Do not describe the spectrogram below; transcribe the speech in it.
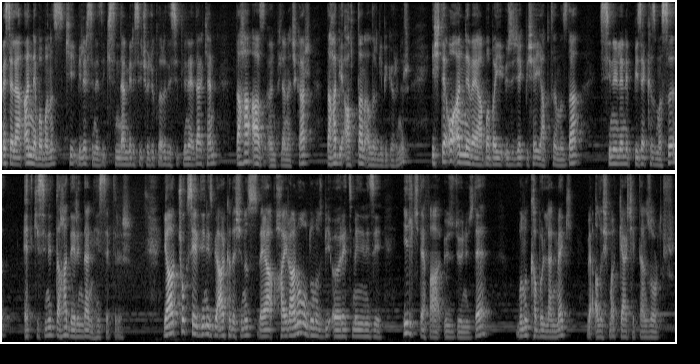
Mesela anne babanız ki bilirsiniz ikisinden birisi çocukları disipline ederken daha az ön plana çıkar, daha bir alttan alır gibi görünür. İşte o anne veya babayı üzecek bir şey yaptığımızda sinirlenip bize kızması etkisini daha derinden hissettirir. Ya çok sevdiğiniz bir arkadaşınız veya hayranı olduğunuz bir öğretmeninizi ilk defa üzdüğünüzde bunu kabullenmek ve alışmak gerçekten zordur.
